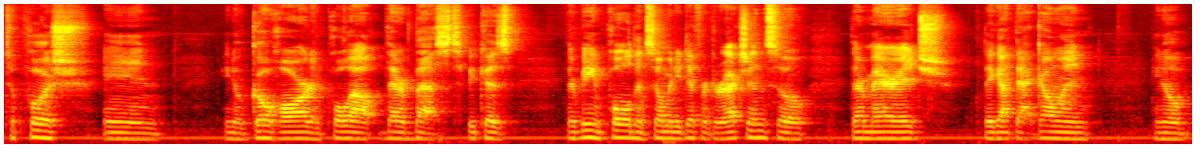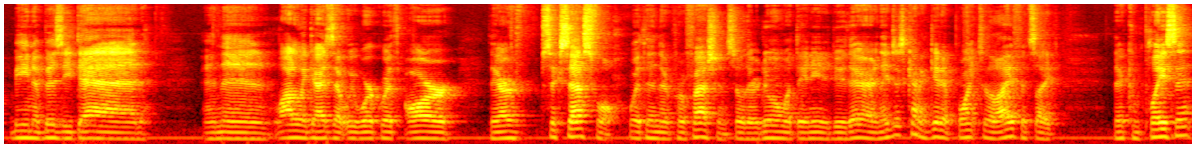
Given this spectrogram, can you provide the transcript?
to push and you know go hard and pull out their best because they're being pulled in so many different directions. So their marriage, they got that going. You know, being a busy dad, and then a lot of the guys that we work with are they are successful within their profession, so they're doing what they need to do there, and they just kind of get a point to life. It's like they're complacent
